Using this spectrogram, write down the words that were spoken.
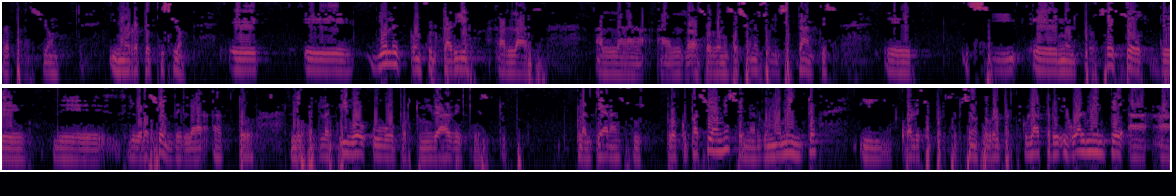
reparación y no repetición. Eh, eh, yo le consultaría a las, a, las organizaciones solicitantes eh, si en el proceso de, liberación del acto legislativo hubo oportunidad de que plantearan sus preocupaciones en algún momento y cuál es su percepción sobre el particular, pero igualmente a,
